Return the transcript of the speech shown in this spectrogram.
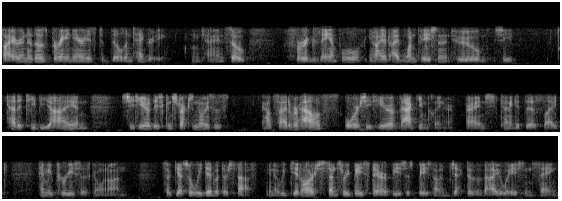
fire into those brain areas to build integrity? Okay, so for example, you know, I had, I had one patient who she had a TBI and she'd hear these construction noises outside of her house, or she'd hear a vacuum cleaner, right? And she'd kind of get this like hemiparesis going on. So guess what we did with their stuff? You know, we did all our sensory-based therapies just based on objective evaluation, saying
